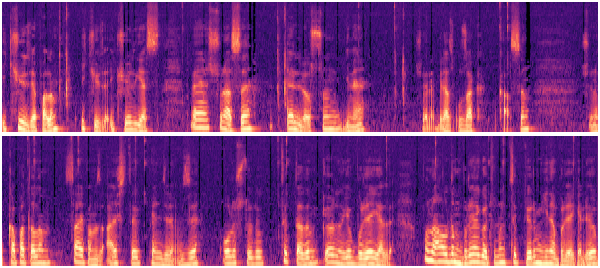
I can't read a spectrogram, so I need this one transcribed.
200 yapalım. 200'e 200 gelsin. Ve şurası 50 olsun. Yine şöyle biraz uzak kalsın. Şunu kapatalım. Sayfamızı açtık. Penceremizi oluşturduk. Tıkladım. Gördüğünüz gibi buraya geldi. Bunu aldım buraya götürdüm tıklıyorum yine buraya geliyor.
